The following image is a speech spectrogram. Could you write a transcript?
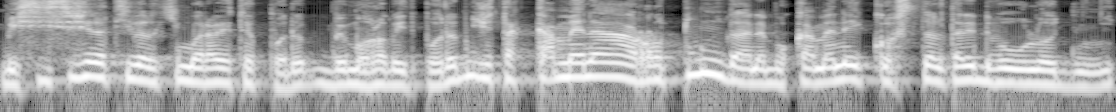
Myslíš si, že na té Velké Moravě to by mohlo být podobné, že ta kamenná rotunda nebo kamenný kostel tady dvoulodní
